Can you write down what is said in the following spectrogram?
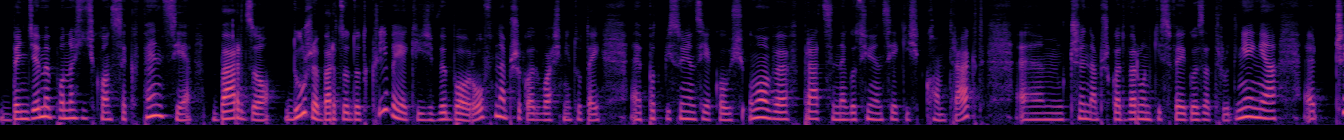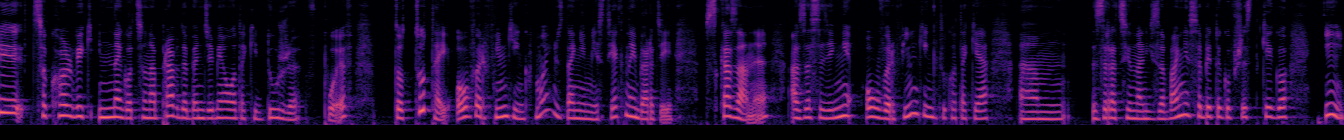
będziemy ponosić konsekwencje bardzo duże, bardzo dotkliwe jakichś wyborów, na przykład właśnie tutaj e, podpisując jakąś umowę w pracy, negocjując jakiś kontrakt, czy na przykład warunki swojego zatrudnienia, e, czy cokolwiek innego, co naprawdę będzie miało taki duży wpływ, to tutaj overthinking moim zdaniem jest jak najbardziej wskazany, a w zasadzie nie overthinking, tylko takie um, zracjonalizowanie sobie tego wszystkiego i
